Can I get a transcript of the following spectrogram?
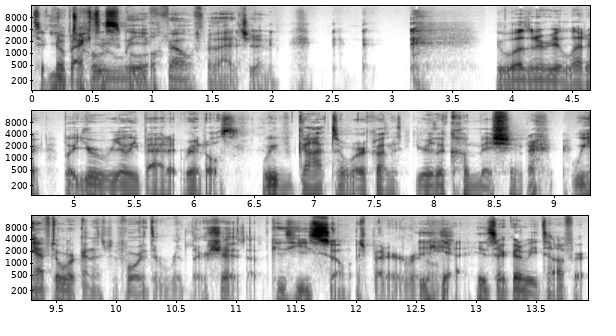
to go back totally to school. Fell for that, Jim. It wasn't a real letter, but you're really bad at riddles. We've got to work on this. You're the commissioner. We have to work on this before the Riddler shows up because he's so much better at riddles. Yeah, are going to be tougher.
